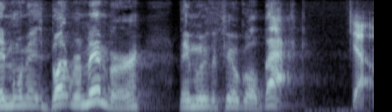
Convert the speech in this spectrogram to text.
And more, but remember they moved the field goal back. Yeah.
